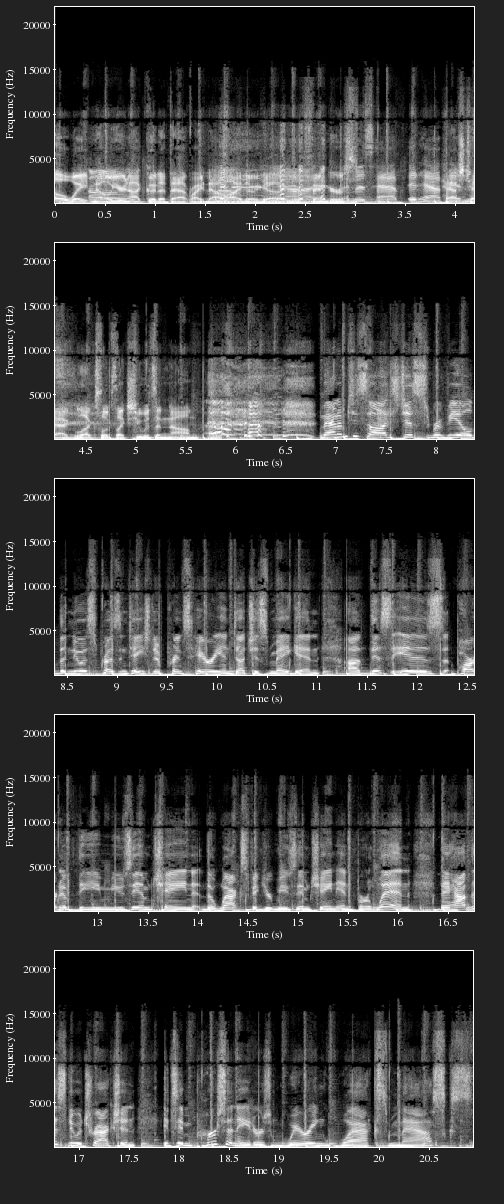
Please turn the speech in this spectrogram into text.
Oh wait, no, Oh. you're not good at that right now either. Yeah, your A fingers. mishap. It happens. Hashtag Lex looks like she was in Nam. Madame Tussauds just revealed the newest presentation of Prince Harry and Duchess Meghan. Uh, this is part of the museum chain, the wax figure museum chain in Berlin. They have this new attraction. It's impersonators wearing wax masks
